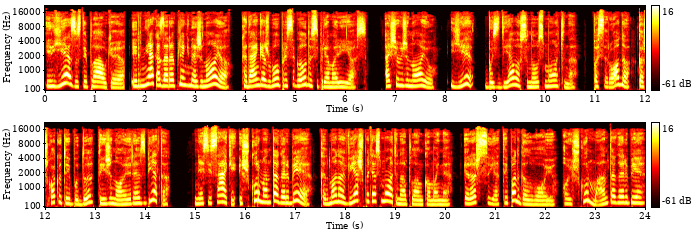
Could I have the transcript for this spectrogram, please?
Ir Jėzus taip plaukiojo, ir niekas dar aplink nežinojo, kadangi aš buvau prisiglaudusi prie Marijos. Aš jau žinojau, ji bus Dievo sunaus motina. Pasirodo, kažkokiu tai būdu tai žinojo ir Elsbieta. Nes jis sakė, iš kur man ta garbė, kad mano viešpatės motina aplanko mane. Ir aš su ją taip pat galvoju, o iš kur man ta garbė?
